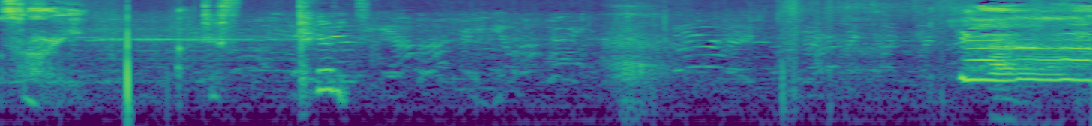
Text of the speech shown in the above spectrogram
Sorry. I just can't. Yeah.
